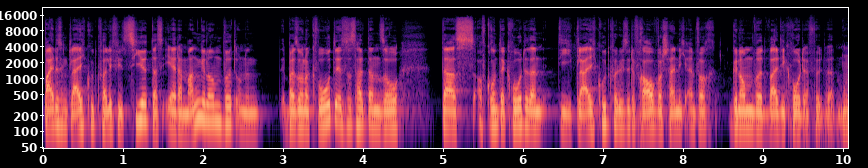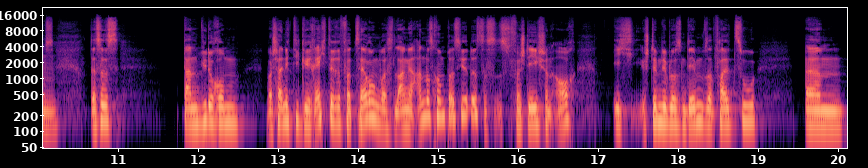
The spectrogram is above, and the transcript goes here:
beide sind gleich gut qualifiziert, dass eher der Mann genommen wird und in, bei so einer Quote ist es halt dann so, dass aufgrund der Quote dann die gleich gut qualifizierte Frau wahrscheinlich einfach genommen wird, weil die Quote erfüllt werden muss. Das ist dann wiederum wahrscheinlich die gerechtere Verzerrung, was lange andersrum passiert ist. Das ist, verstehe ich schon auch. Ich stimme dir bloß in dem Fall zu. Ähm,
